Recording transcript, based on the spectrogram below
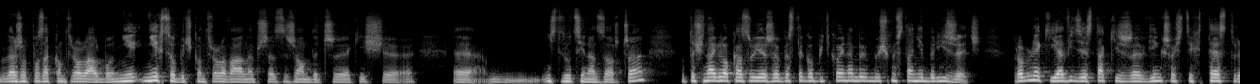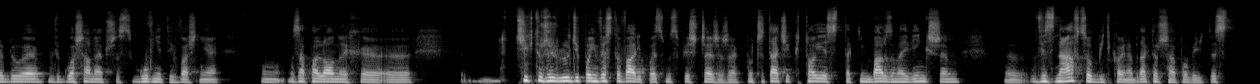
leżą poza kontrolą albo nie, nie chcą być kontrolowane przez rządy czy jakieś e, e, instytucje nadzorcze, no to się nagle okazuje, że bez tego bitcoina byśmy w stanie byli żyć. Problem, jaki ja widzę, jest taki, że większość tych test, które były wygłaszane przez głównie tych właśnie mm, zapalonych e, ci, którzy ludzie poinwestowali, powiedzmy sobie szczerze, że jak poczytacie, kto jest takim bardzo największym wyznawcą Bitcoina, bo tak to trzeba powiedzieć. To jest,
